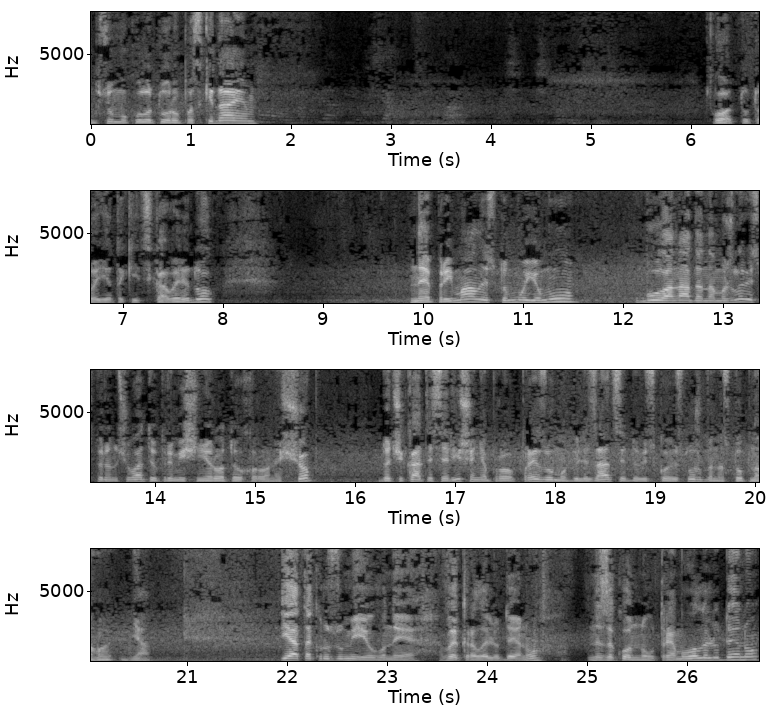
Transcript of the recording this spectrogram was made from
всю макулатуру поскидаємо. От тут є такий цікавий рядок. Не приймались, тому йому була надана можливість переночувати в приміщенні роти охорони, щоб дочекатися рішення про призов мобілізації до військової служби наступного дня. Я так розумію, вони викрали людину, незаконно утримували людину,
